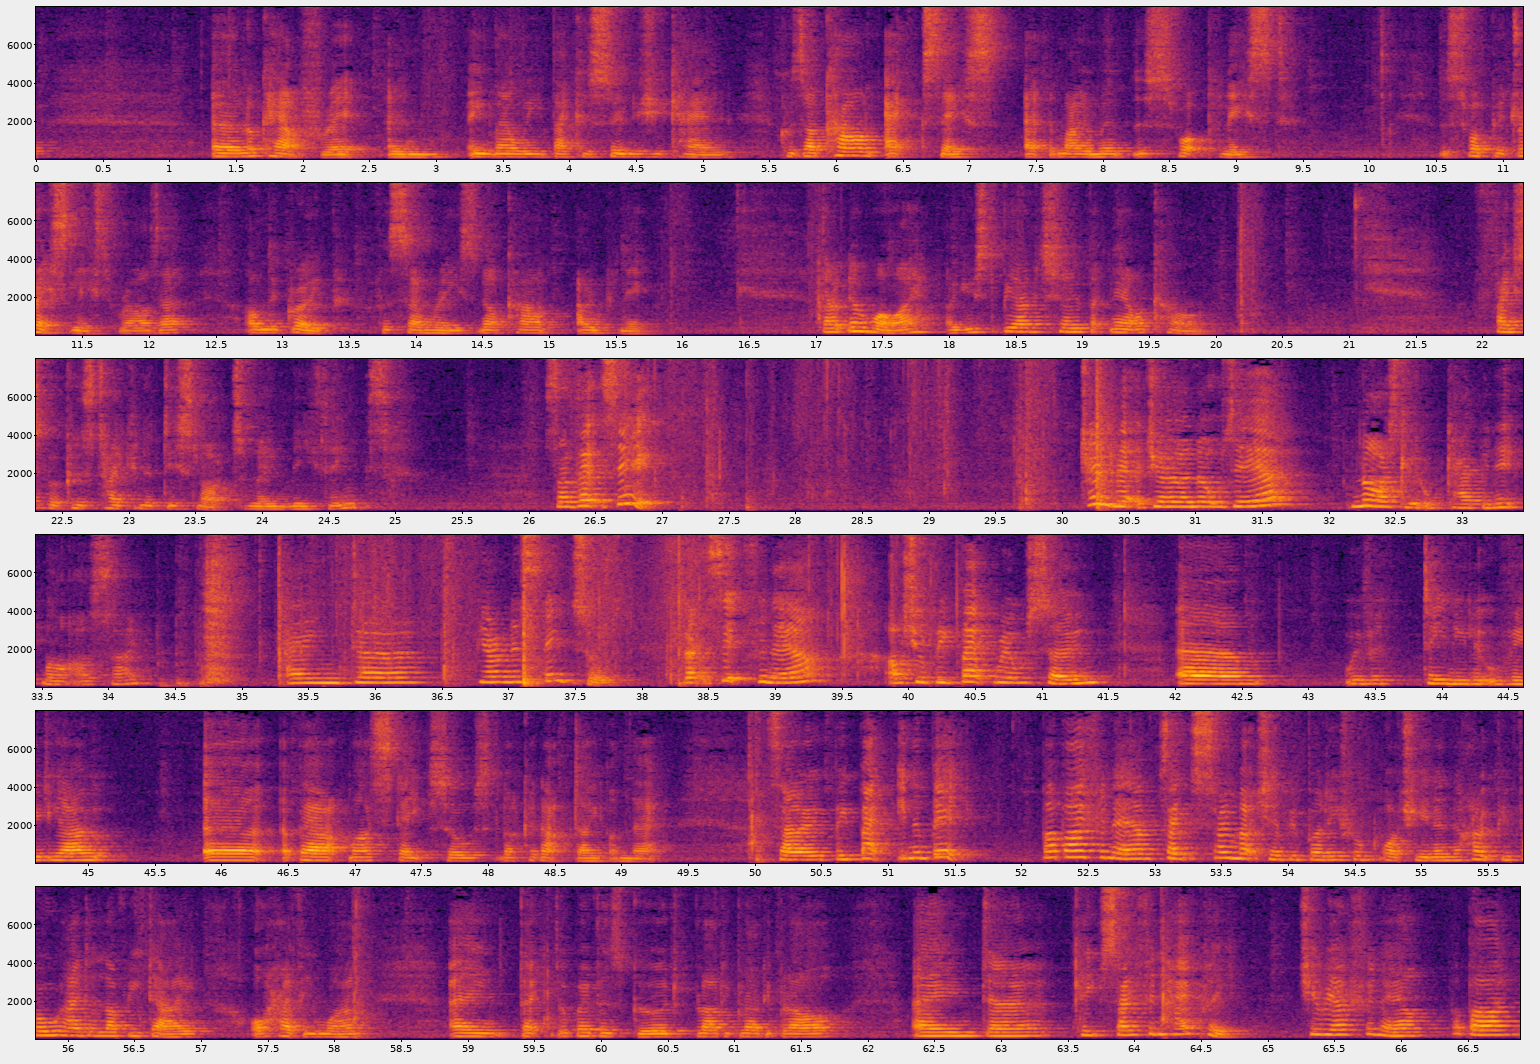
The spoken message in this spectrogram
uh, look out for it and email me back as soon as you can because I can't access at the moment the swap list, the swap address list rather, on the group for some reason. I can't open it. Don't know why. I used to be able to, but now I can't. Facebook has taken a dislike to me, methinks. So that's it. Two letter journals here. Nice little cabinet, might I say. And uh, Fiona stencil. That's it for now. I shall be back real soon um, with a teeny little video uh, about my stencils, like an update on that. So be back in a bit. Bye bye for now. Thanks so much everybody for watching and I hope you've all had a lovely day or having one and that the weather's good, bloody bloody blah and uh, keep safe and happy. Cheerio for now. Bye bye.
